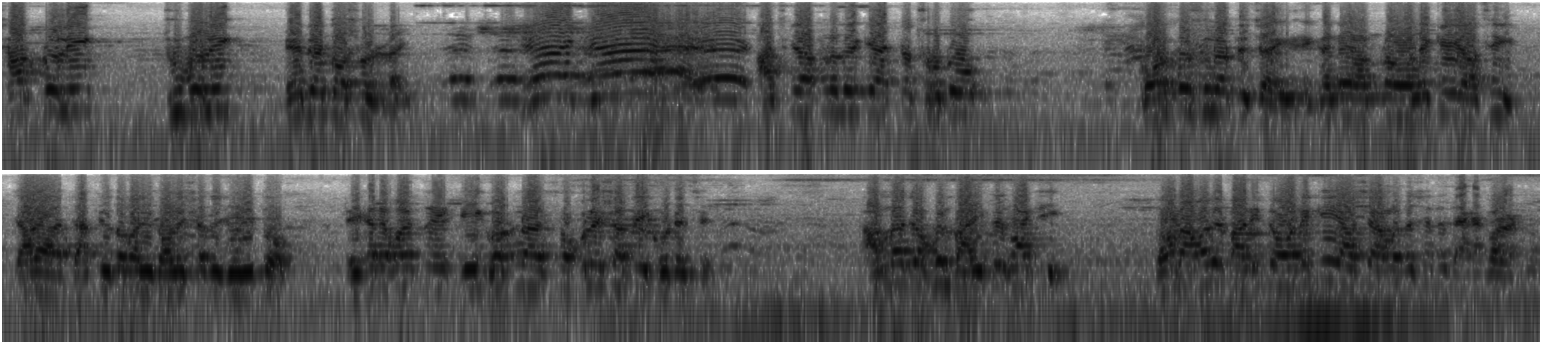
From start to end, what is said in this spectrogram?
ছাত্রলীগ, যুবলীগ, এদের দশর নাই। আজকে আপনাদেরকে একটা ছোট গল্প শোনাতে চাই। এখানে আমরা অনেকেই আছি যারা জাতীয়তাবাদী দলের সাথে জড়িত। এখানে হয়তো এই ঘটনা সকলের সাথেই ঘটেছে। আমরা যখন বাড়িতে থাকি, তখন আমাদের বাড়িতে অনেকেই আসে আমাদের সাথে দেখা করার জন্য।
